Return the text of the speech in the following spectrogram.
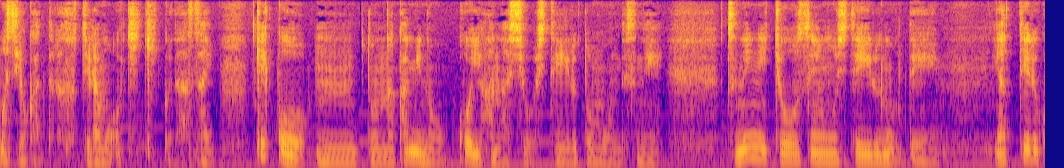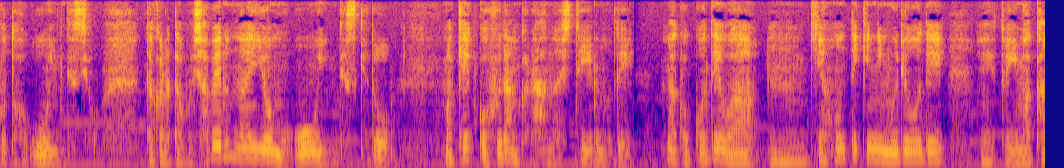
もしよかったらそちらもお聞きください。結構、うんと、中身の濃い話をしていると思うんですね。常に挑戦をしているので、やっていることは多いんですよ。だから多分喋る内容も多いんですけど、まあ結構普段から話しているので、まあここでは、うん、基本的に無料で、え、ー、と、今考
